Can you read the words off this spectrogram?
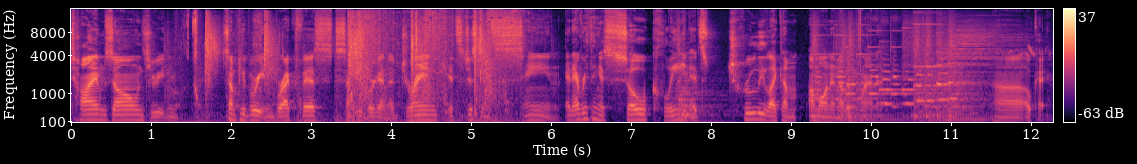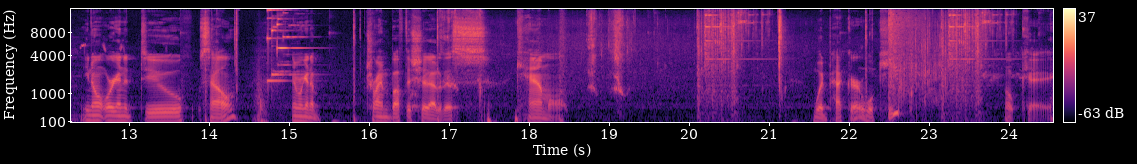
time zones. You're eating. Some people are eating breakfast. Some people are getting a drink. It's just insane, and everything is so clean. It's truly like I'm I'm on another planet. Uh, okay, you know what we're gonna do? Sell, and we're gonna try and buff the shit out of this camel. Woodpecker we'll keep. Okay.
